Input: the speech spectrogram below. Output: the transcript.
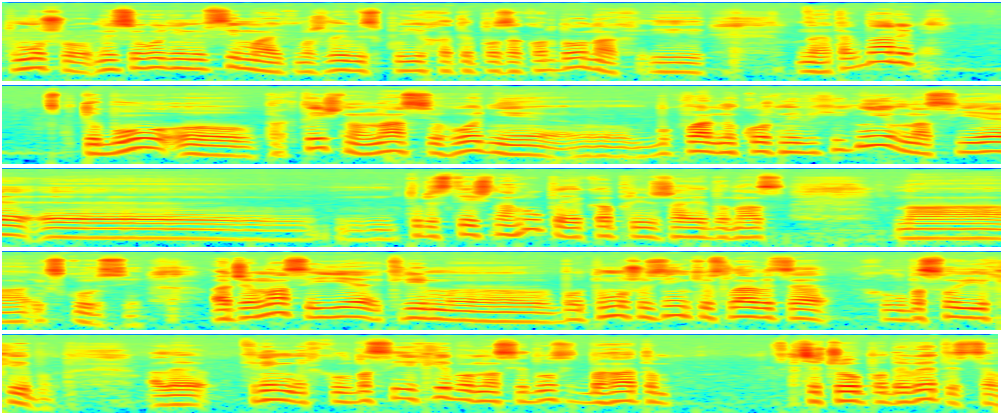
тому що на сьогодні не всі мають можливість поїхати по закордонах і е, так далі. Тому практично в нас сьогодні буквально кожні вихідні в нас є туристична група, яка приїжджає до нас на екскурсії. Адже в нас є, крім, е, бо тому що Зіньків славиться колбасою і хлібом. Але крім колбаси і хліба, в нас є досить багато ще чого подивитися.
